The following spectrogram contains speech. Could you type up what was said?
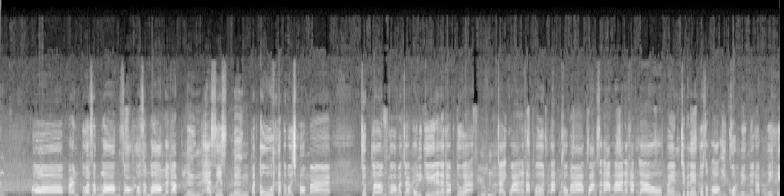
2-0 โอ้เป็นตัวสำรอง 2 ตัวสำรองนะครับ1แอสซิสต์1ประตูครับท่านผู้ชมมา จุดเริ่มก็มาจากโอลิกีนี่แหละครับ ดูฮะใจกว้างนะครับ เปิดตัดเข้ามาขวางสนามมานะครับ แล้วเป็นเชเปเลนตัวสำรองอีกคนหนึ่งนะครับ นี่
